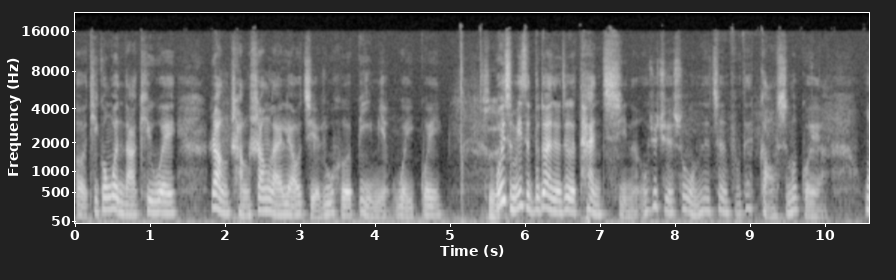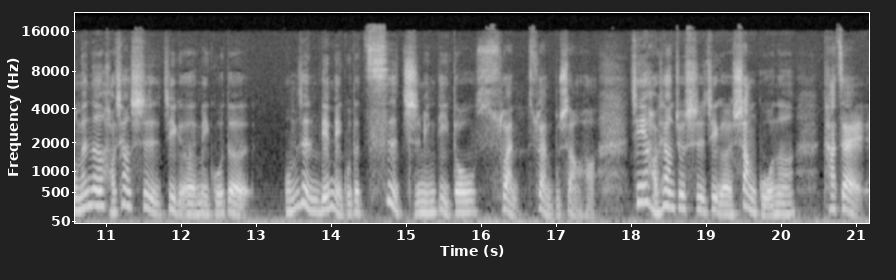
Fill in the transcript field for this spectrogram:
呃提供问答 Q&A。让厂商来了解如何避免违规。我为什么一直不断的这个叹气呢？我就觉得说，我们的政府在搞什么鬼啊？我们呢，好像是这个呃美国的，我们这连美国的次殖民地都算算不上哈。今天好像就是这个上国呢，他在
